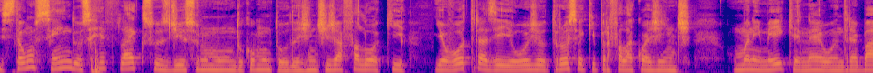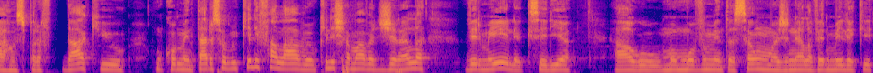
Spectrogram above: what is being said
estão sendo os reflexos disso no mundo como um todo. A gente já falou aqui e eu vou trazer hoje, eu trouxe aqui para falar com a gente o Moneymaker, né, o André Barros, para dar aqui um comentário sobre o que ele falava, o que ele chamava de janela vermelha, que seria algo, uma movimentação, uma janela vermelha que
